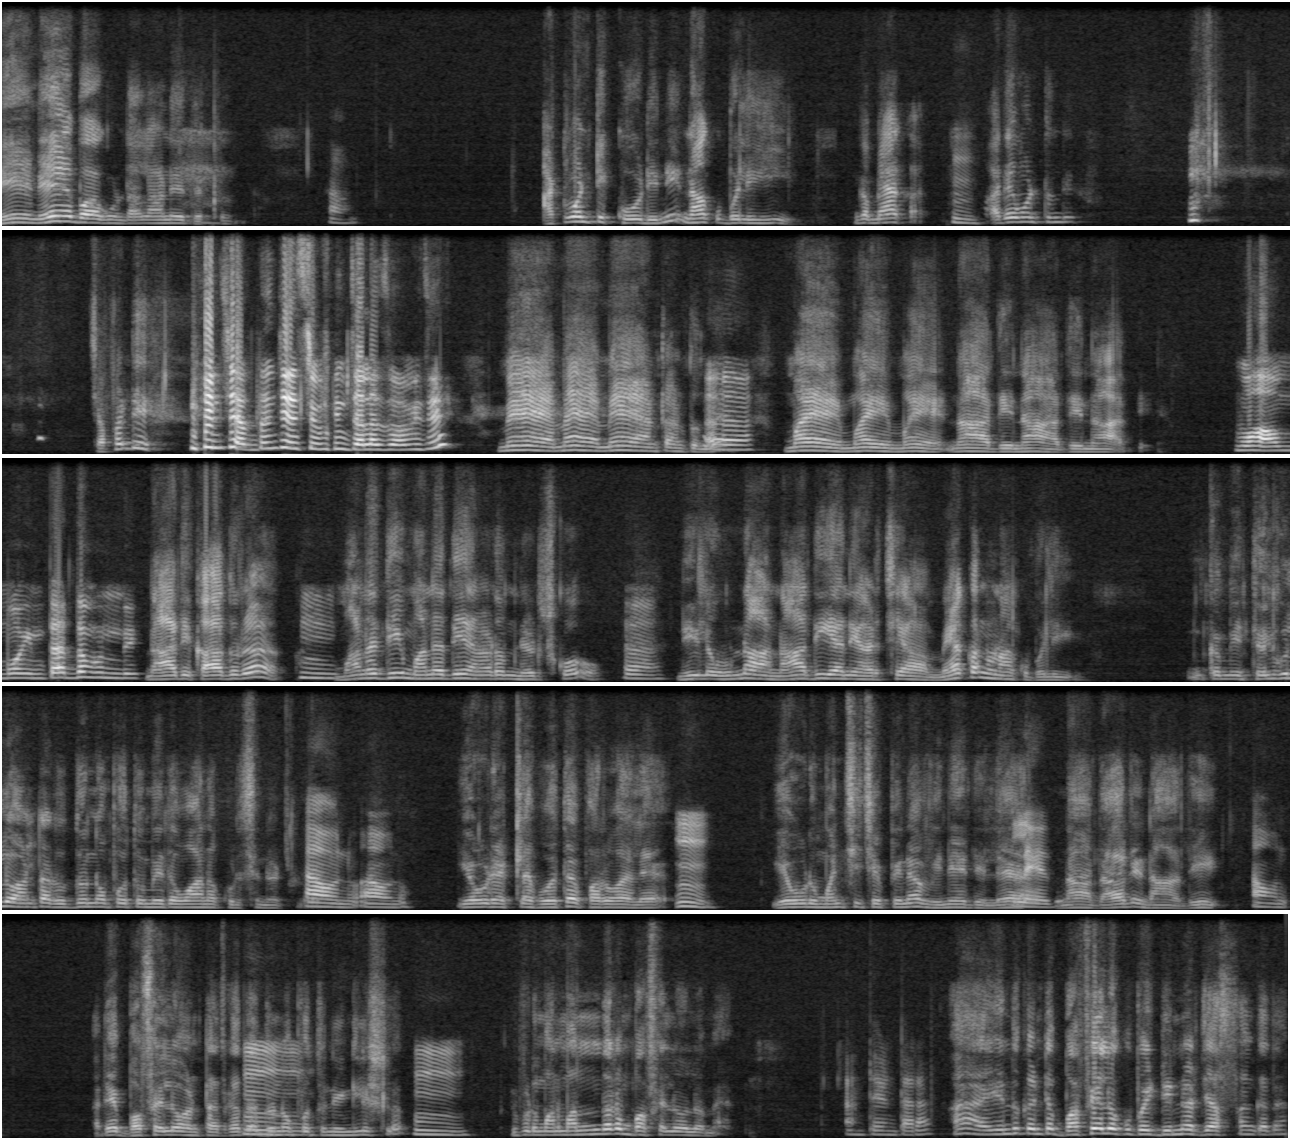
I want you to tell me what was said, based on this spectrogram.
నేనే బాగుండాలా అనేది ఎట్లుంది? అటువంటి కోడిని నాకు బలి. ఇంకా మేక. అదేమంటుంది? చెప్పండి. నేను శబ్దం చేసి చూపించాలా స్వామిజీ? మే మే మే అంట అంటుంది మై మై మై నాది నాది నాది. వామ్మో ఇంత అర్థం ఉంది. నాది కాదురా. మనది మనది అనడం నేర్చుకో. నీలో ఉన్న ఆ నాది అని అరిచే ఆ మేకను నాకు బలి. ఇంకా మీ తెలుగులో అంటారు దున్నపోతు మీద వాన కురిసినట్లు. అవును అవును. ఎవడు ఎట్లా పోతే పర్వాలే. ఎవడు మంచి చెప్పినా వినేది లే. నా దారి నాది. అవును. అదే బఫెలో అంటారు కదా దున్నపోతుని ఇంగ్లీష్లో. ఇప్పుడు మనం అందరం బఫెలోలమే. అంతే అంటారా? ఎందుకంటే బఫేలోకి పోయి డిన్నర్ చేస్తాం కదా.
